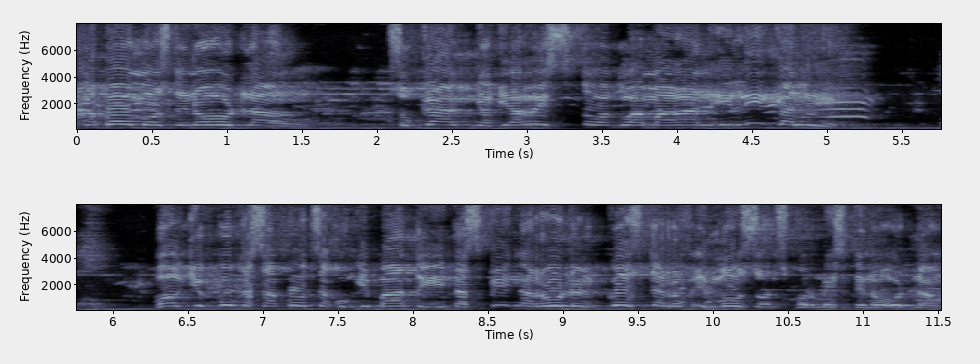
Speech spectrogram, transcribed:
Kabomos tinuod lang sukad nga giaresto ako amahan illegally. Wag yung ko kasabot sa kong gibati. It has been a roller coaster of emotions for me tinuod lang.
